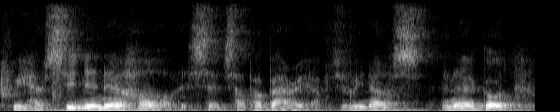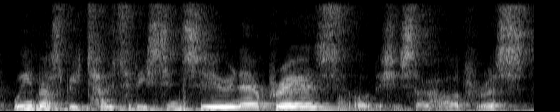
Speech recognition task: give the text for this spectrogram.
If we have sin in our heart, it sets up a barrier between us and our God. We must be totally sincere in our prayers. Oh, this is so hard for us.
